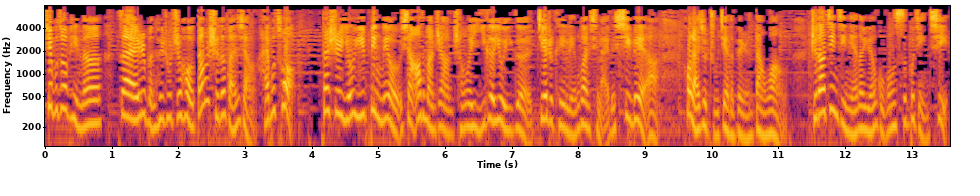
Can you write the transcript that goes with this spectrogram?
这部作品呢，在日本推出之后，当时的反响还不错，但是由于并没有像奥特曼这样成为一个又一个接着可以连贯起来的系列啊。后来就逐渐的被人淡忘了，直到近几年呢，远古公司不景气，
